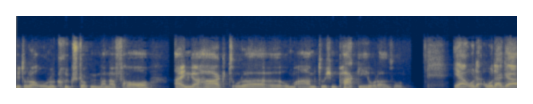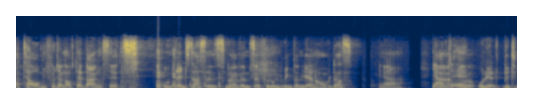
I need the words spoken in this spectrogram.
mit oder ohne Krückstock mit meiner Frau eingehakt oder äh, umarmt durch den Park gehe oder so. Ja, oder, oder gar Tauben füttern auf der Bank sitzt. Und wenn es das ist, ne? wenn es Erfüllung bringt, dann gerne auch das. Ja. Ja, aktuell. Äh, ohne, bitte,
